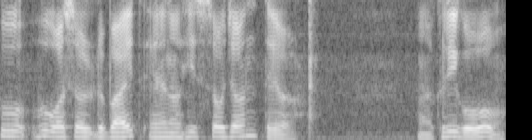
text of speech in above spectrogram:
who, who was a Levite and his sojourn there. 어, 그리고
